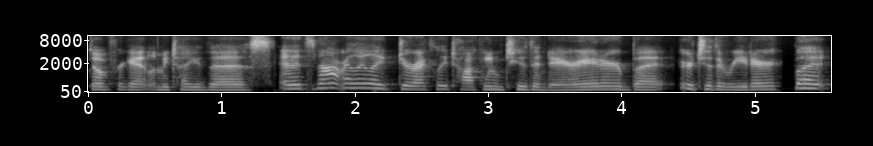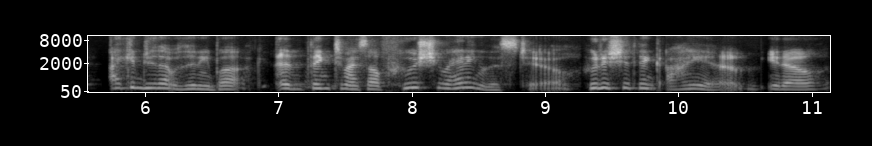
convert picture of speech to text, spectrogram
don't forget, let me tell you this. And it's not really like directly talking to the narrator, but or to the reader, but I can do that with any book and think to myself, who is she writing this to? Who does she think I am? You know?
